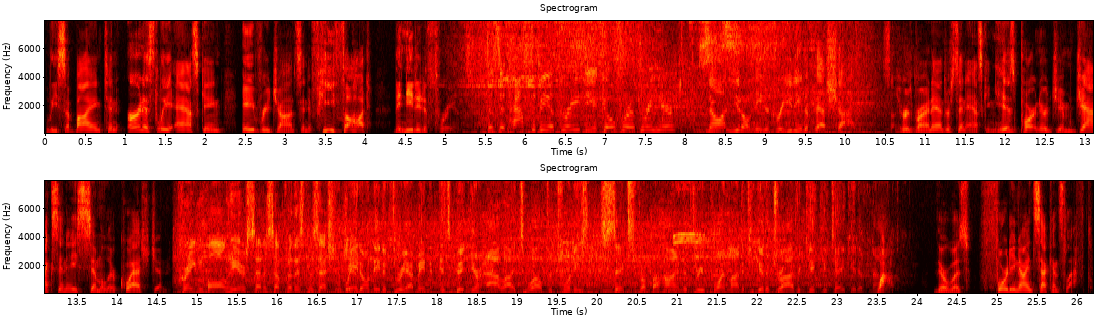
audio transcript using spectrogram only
Lisa Byington, earnestly asking Avery Johnson if he thought they needed a three. Does it have to be a three? Do you go for a three here? No, you don't need a three. You need the best shot. Here's Brian Anderson asking his partner, Jim Jackson, a similar question. Creighton ball here set us up for this possession. Well, you don't need a three. I mean, it's been your ally 12 for 26 from behind the three point line. If you get a driving kick, you take it. If not, Wow. There was 49 seconds left.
